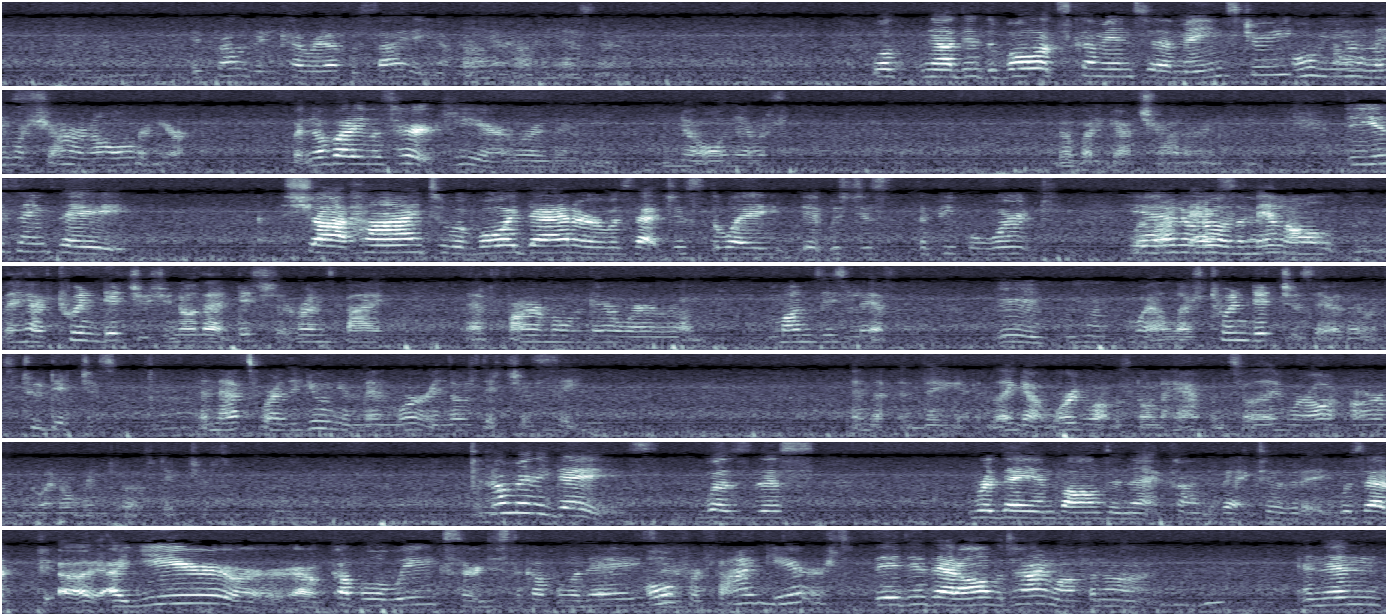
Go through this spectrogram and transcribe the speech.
They've probably been covered up with siding up Oh, there. probably has now. Well, now did the bullets come into Main Street? Oh yeah, On they were showering all over here. But nobody was hurt here, were they? No, there was nobody got shot or anything. Do you think they shot high to avoid that, or was that just the way it was? Just the people weren't. Well, I don't know. The men all they have twin ditches. You know that ditch that runs by that farm over there where um, Munsies live. Mm, mhm. Well, there's twin ditches there. There was two ditches, and that's where the Union men were in those ditches. See, and the, they they got word what was going to happen, so they were all armed and went over into those ditches. How many days was this? Were they involved in that kind of activity? Was that a, a year, or a couple of weeks, or just a couple of days? Oh, or- for five years. they did that all the time, off and on. Mm-hmm. And then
